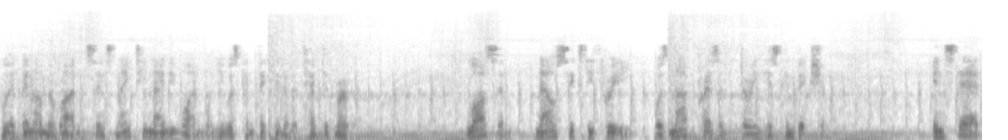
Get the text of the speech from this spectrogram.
who had been on the run since 1991 when he was convicted of attempted murder. Lawson, now 63, was not present during his conviction. Instead,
